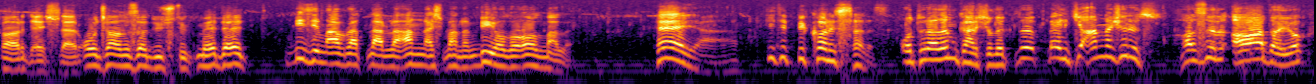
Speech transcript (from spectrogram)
Kardeşler, ocağınıza düştük medet! Bizim avratlarla anlaşmanın bir yolu olmalı. He ya! Gidip bir konuşsanız. Oturalım karşılıklı, belki anlaşırız. Hazır ağa da yok.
